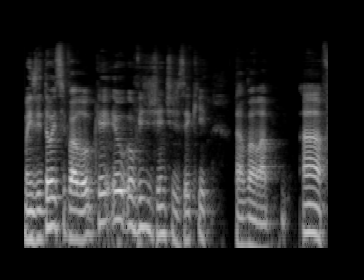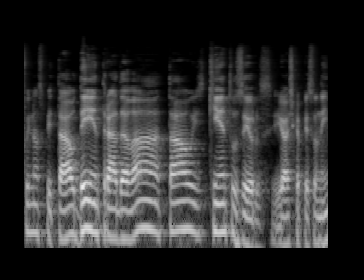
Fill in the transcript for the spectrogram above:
Mas então esse valor, porque eu, eu vi gente dizer que tava lá. Ah, fui no hospital, dei entrada lá, tal, e 500 euros. E eu acho que a pessoa nem,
